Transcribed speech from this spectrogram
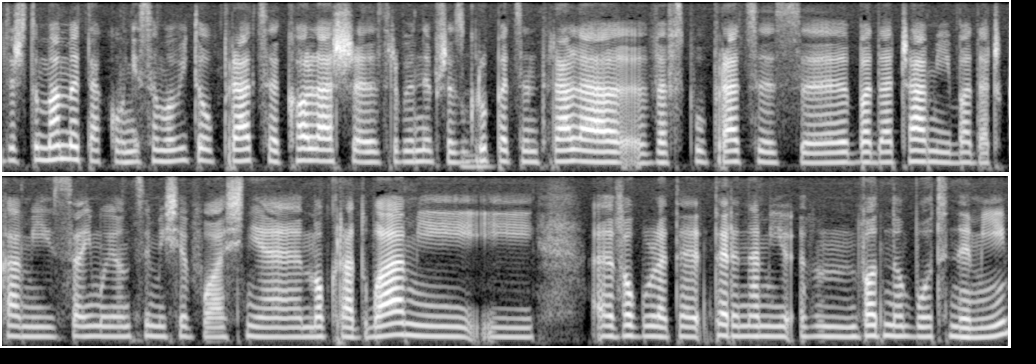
zresztą mamy taką niesamowitą pracę, kolaż e, zrobiony przez Grupę Centrala we współpracy z badaczami, badaczkami zajmującymi się właśnie mokradłami i e, w ogóle te, terenami wodno-błotnymi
